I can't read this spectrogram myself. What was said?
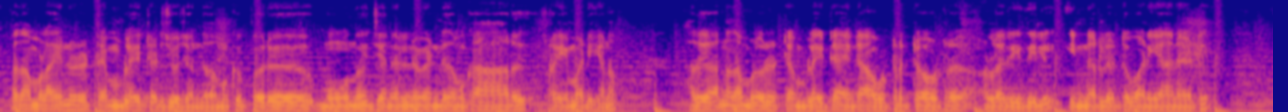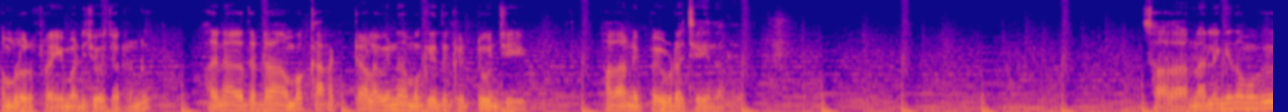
ഇപ്പോൾ നമ്മൾ അതിനൊരു ടെംപ്ലേറ്റ് അടിച്ച് വെച്ചിട്ടുണ്ട്. നമുക്കിപ്പോൾ ഒരു മൂന്ന് ജനലിന് വേണ്ടി നമുക്ക് ആറ് ഫ്രെയിം അടിക്കണം. അത് കാരണം നമ്മളൊരു ടെംപ്ലേറ്റ് അതിന്റെ ഔട്ടർ ടു ഔട്ടർ ഉള്ള രീതിയിൽ ഇന്നറിലിട്ട് പണിയാനായിട്ട് നമ്മളൊരു ഫ്രെയിം അടിച്ച് വെച്ചിട്ടുണ്ട്. അതിനകത്തിട്ടാകുമ്പോൾ കറക്റ്റ് അളവിന് നമുക്ക് ഇത് കിട്ടുകയും ചെയ്യും. അതാണ് ഇപ്പോൾ ഇവിടെ ചെയ്യുന്നത്. സാധാരണ അല്ലെങ്കിൽ നമുക്ക്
